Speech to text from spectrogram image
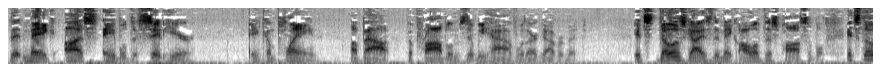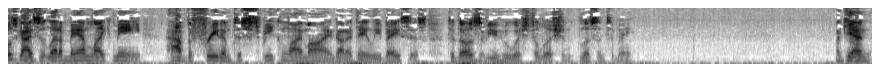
that make us able to sit here and complain about the problems that we have with our government. It's those guys that make all of this possible. It's those guys that let a man like me have the freedom to speak my mind on a daily basis to those of you who wish to listen listen to me. Again,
